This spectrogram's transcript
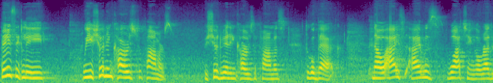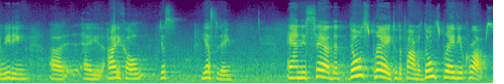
basically, we should encourage the farmers. We should really encourage the farmers to go back. Now, I, I was watching, or rather reading, uh, a article just yesterday, and he said that don't spray to the farmers, don't spray your crops.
